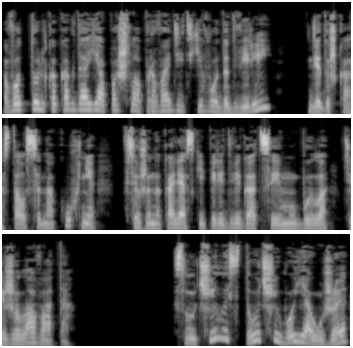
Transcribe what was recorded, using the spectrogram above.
Вот только когда я пошла проводить его до дверей, дедушка остался на кухне, все же на коляске передвигаться ему было тяжеловато. Случилось то, чего я уже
